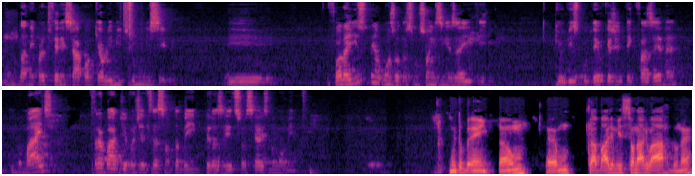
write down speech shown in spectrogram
Né? Não dá nem para diferenciar qual é o limite do município. E fora isso, tem algumas outras funções aí que que o bispo deu, que a gente tem que fazer, né? E no mais, trabalho de evangelização também pelas redes sociais no momento. Muito bem. Então, é um trabalho missionário árduo, né?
